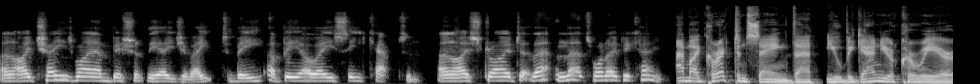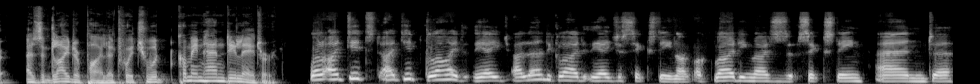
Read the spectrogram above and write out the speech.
And I changed my ambition at the age of eight to be a BOAC captain. And I strived at that, and that's what I became. Am I correct in saying that you began your career as a glider pilot, which would come in handy later? Well, I did. I did glide at the age. I learned to glide at the age of sixteen. I got gliding license at sixteen, and uh,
